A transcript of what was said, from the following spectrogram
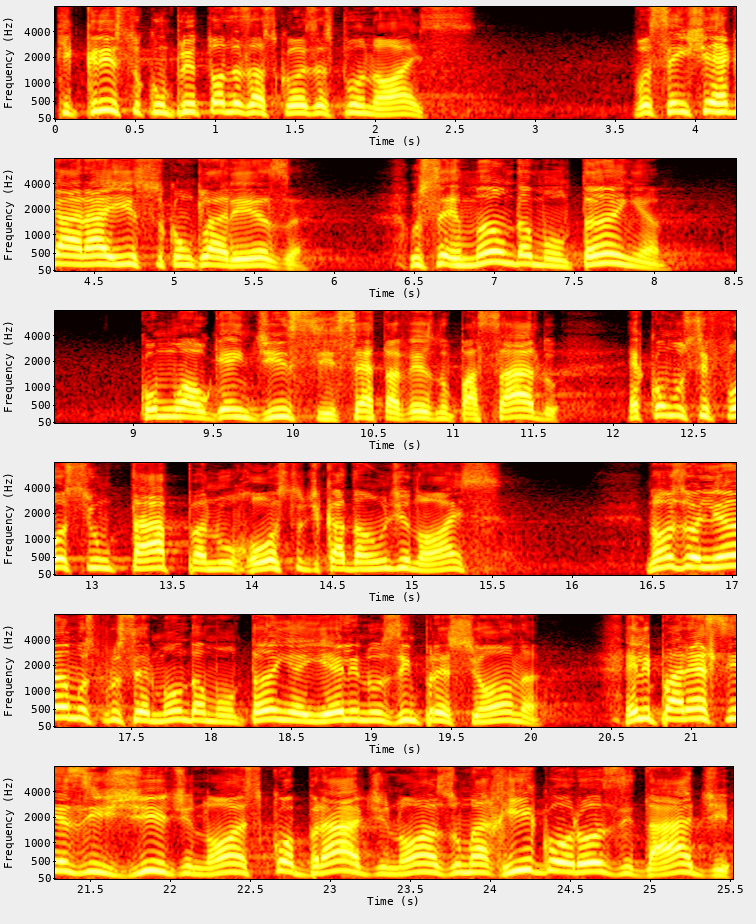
que Cristo cumpriu todas as coisas por nós. Você enxergará isso com clareza. O sermão da montanha, como alguém disse certa vez no passado, é como se fosse um tapa no rosto de cada um de nós. Nós olhamos para o sermão da montanha e ele nos impressiona. Ele parece exigir de nós, cobrar de nós uma rigorosidade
